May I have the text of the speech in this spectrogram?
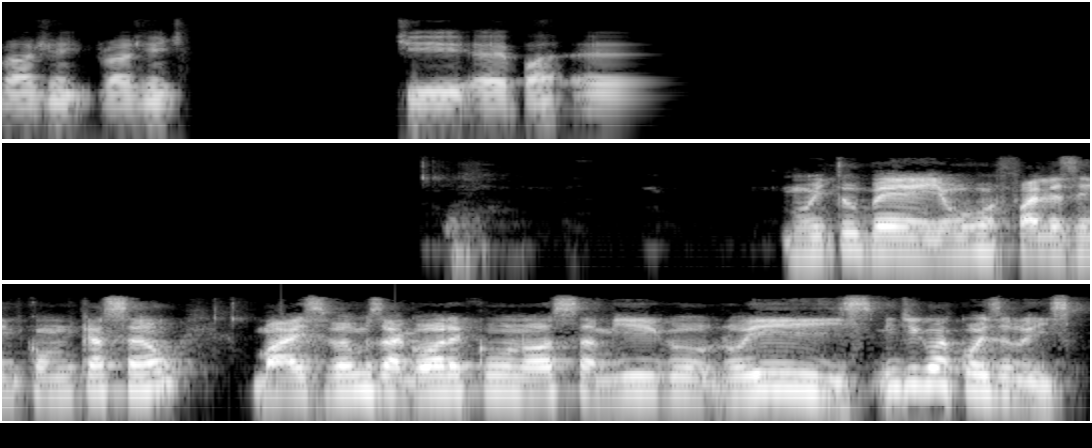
a gente, pra gente é, é, Muito bem, uma falha em comunicação, mas vamos agora com o nosso amigo Luiz. Me diga uma coisa, Luiz,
